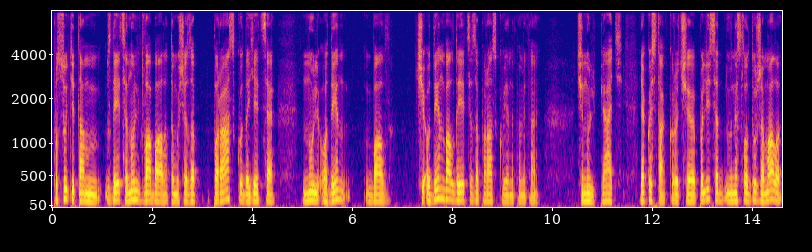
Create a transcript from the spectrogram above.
По суті, там, здається, 0,2 бала, тому що за поразку дається 0,1 бал. Чи 1 бал дається за поразку, я не пам'ятаю. Чи 0,5. Якось так. Коротше, Полісся внесло дуже мало.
